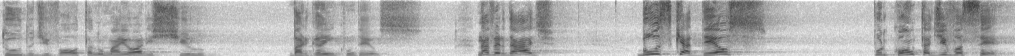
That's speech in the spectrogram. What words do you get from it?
tudo de volta no maior estilo. Barganhe com Deus. Na verdade, busque a Deus por conta de você,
